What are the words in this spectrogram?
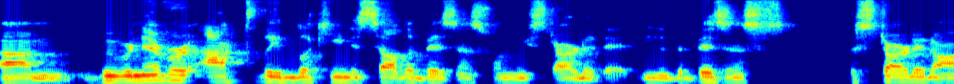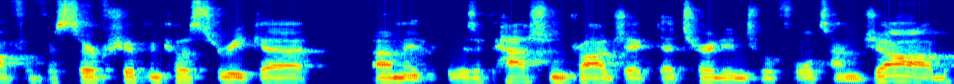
Um, we were never actively looking to sell the business when we started it. You know, the business was started off of a surf trip in Costa Rica. Um, it, was a passion project that turned into a full time job,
